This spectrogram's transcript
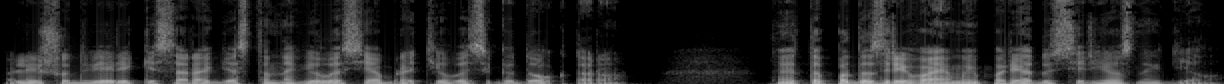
Лишь у двери Кисараги остановилась и обратилась к доктору. «Это подозреваемый по ряду серьезных дел.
